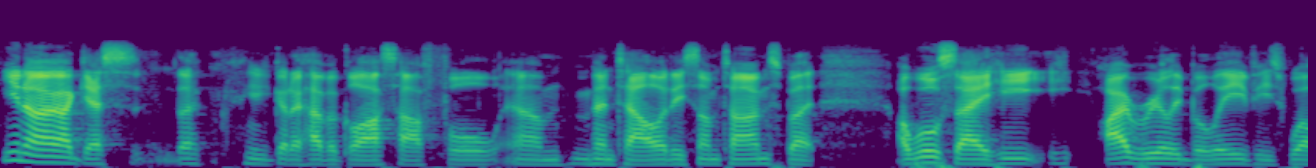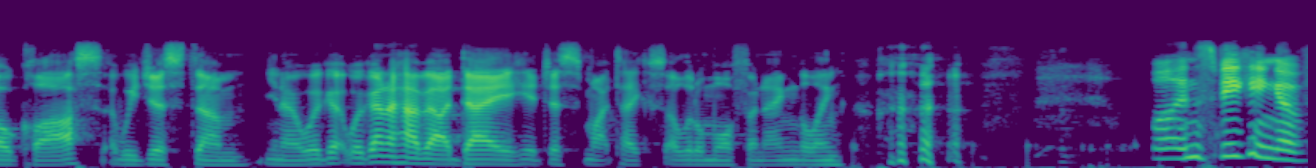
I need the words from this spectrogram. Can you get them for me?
you know, I guess the, you got to have a glass half full um, mentality sometimes, but I will say he, he I really believe he's world class. We just, um, you know, we're go- we're going to have our day. It just might take us a little more finagling. well, and speaking of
